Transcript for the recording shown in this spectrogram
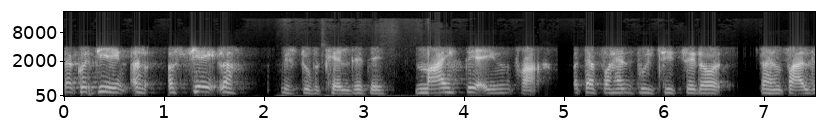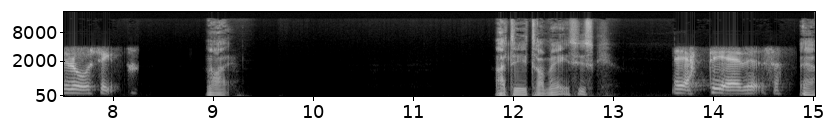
der går de ind og, og stjæler, hvis du vil kalde det det, mig derindefra. Og der får han politi til det, så han får aldrig lov at se mig. Nej. Ah, det er dramatisk. Ja, det er det altså. Ja.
